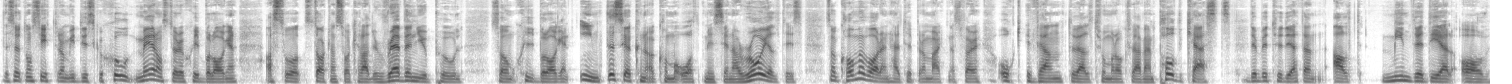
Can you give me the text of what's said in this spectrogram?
Dessutom sitter de i diskussion med de större skivbolagen alltså att starta en så kallad revenue pool som skivbolagen inte ska kunna komma åt med sina royalties, som kommer vara den här typen av marknadsföring och eventuellt tror man också även podcasts. Det betyder att en allt mindre del av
